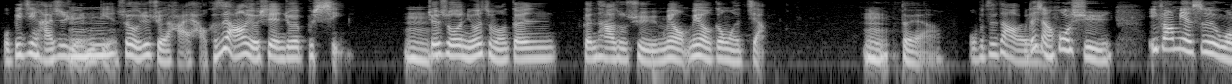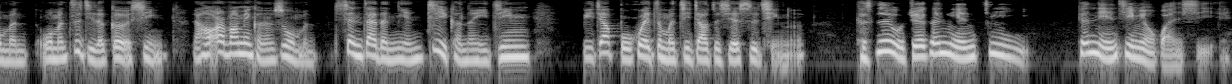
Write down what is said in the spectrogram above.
我毕竟还是远一点，嗯所以我就觉得还好。可是好像有些人就会不行，嗯，就是说你为什么跟跟他出去没有没有跟我讲？嗯，对啊，我不知道、欸。我在想，或许一方面是我们我们自己的个性，然后二方面可能是我们现在的年纪，可能已经比较不会这么计较这些事情了。可是我觉得跟年纪跟年纪没有关系欸、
